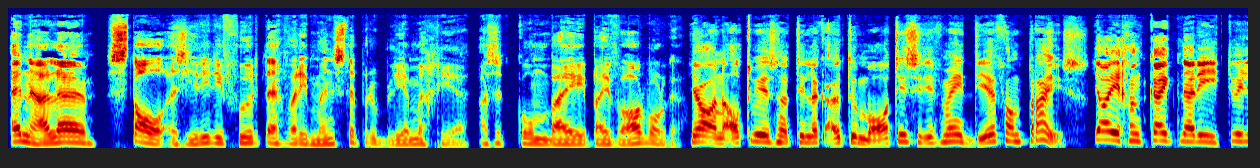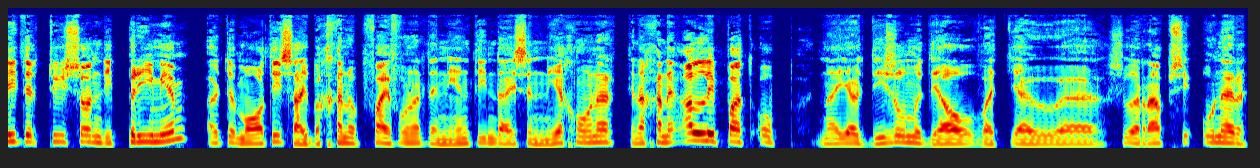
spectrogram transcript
In hulle stal is hierdie die voertuig wat die minste probleme gee as dit kom by by waarborge. Ja, en albei is natuurlik outomaties. Het jy vir my 'n idee van prys? Ja, jy gaan kyk na die 2 liter Tucson, die premium outomaties. Hy begin op 519900 en dan gaan hy al die pad op na jou dieselmodel wat jou uh, so rapsie onder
